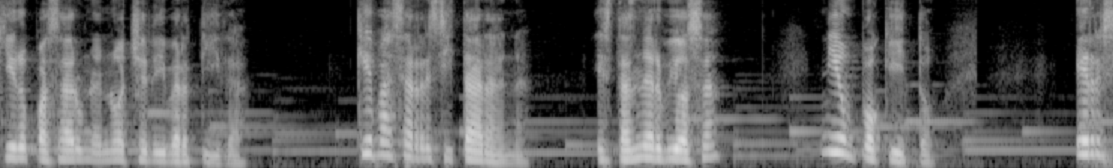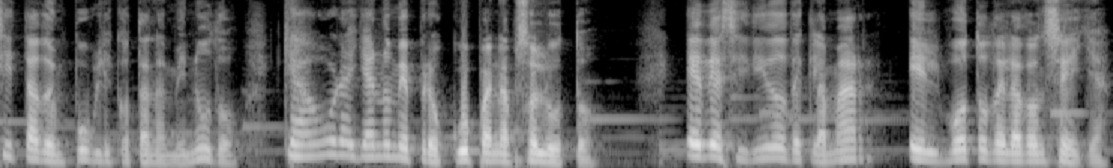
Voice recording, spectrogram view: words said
quiero pasar una noche divertida. ¿Qué vas a recitar, Ana? ¿Estás nerviosa? Ni un poquito. He recitado en público tan a menudo que ahora ya no me preocupa en absoluto. He decidido declamar el voto de la doncella.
